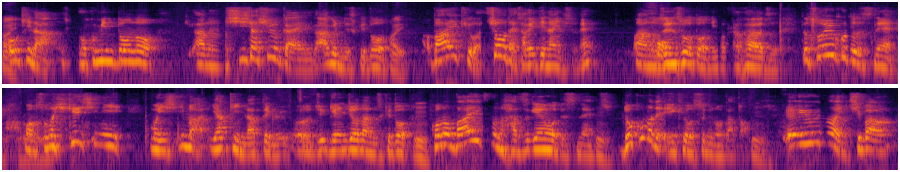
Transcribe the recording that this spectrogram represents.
大きな国民党のあの支持者集会があるんですけど、はい、馬英九は招待されてないんですよね。あの前総統にもかかわらず、そういうことですね、まあ、その火消しに、もう今、躍起になっている現状なんですけど、うん、このバイクの発言をですね、うん、どこまで影響するのかというのは一番、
